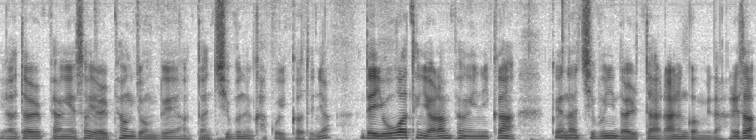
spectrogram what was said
8평에서 10평 정도의 어떤 지분을 갖고 있거든요. 근데 요 같은 11평이니까 꽤나 지분이 넓다라는 겁니다. 그래서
